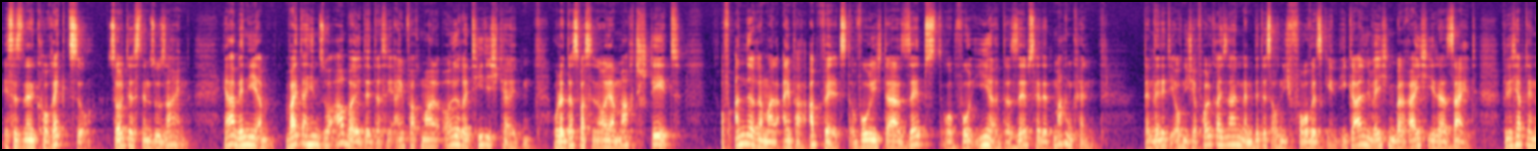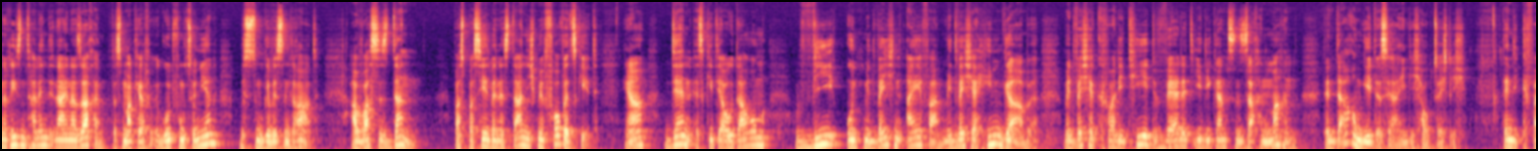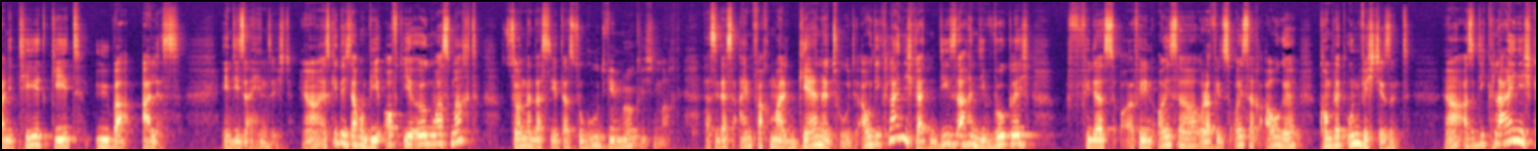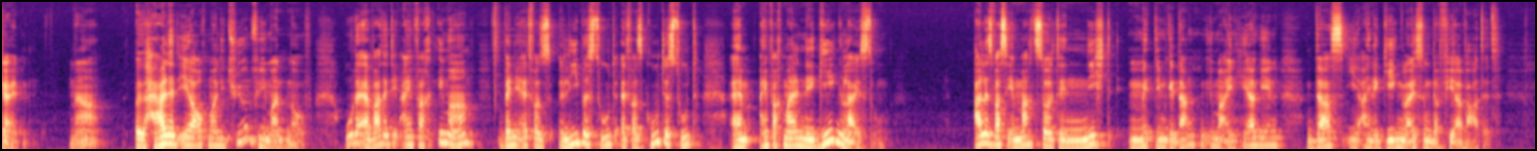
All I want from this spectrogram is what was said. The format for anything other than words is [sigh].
Ist es denn korrekt so? Sollte es denn so sein? Ja, wenn ihr weiterhin so arbeitet, dass ihr einfach mal eure Tätigkeiten oder das, was in eurer Macht steht, auf andere mal einfach abwälzt, obwohl ich da selbst, obwohl ihr das selbst hättet machen können, dann werdet ihr auch nicht erfolgreich sein, dann wird es auch nicht vorwärts gehen. Egal in welchem Bereich ihr da seid. Vielleicht habt ihr ein Riesentalent in einer Sache. Das mag ja gut funktionieren, bis zum gewissen Grad. Aber was ist dann? Was passiert, wenn es da nicht mehr vorwärts geht? Ja, denn es geht ja auch darum, wie und mit welchem Eifer, mit welcher Hingabe, mit welcher Qualität werdet ihr die ganzen Sachen machen. Denn darum geht es ja eigentlich hauptsächlich. Denn die Qualität geht über alles in dieser Hinsicht. Ja, es geht nicht darum, wie oft ihr irgendwas macht, sondern dass ihr das so gut wie möglich macht. Dass ihr das einfach mal gerne tut. Auch die Kleinigkeiten, die Sachen, die wirklich für das, für den äußere oder für das äußere Auge komplett unwichtig sind. Ja, also die Kleinigkeiten. Ja, haltet ihr auch mal die Türen für jemanden auf. Oder erwartet ihr einfach immer, wenn ihr etwas Liebes tut, etwas Gutes tut, ähm, einfach mal eine Gegenleistung alles, was ihr macht, sollte nicht mit dem Gedanken immer einhergehen, dass ihr eine Gegenleistung dafür erwartet.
